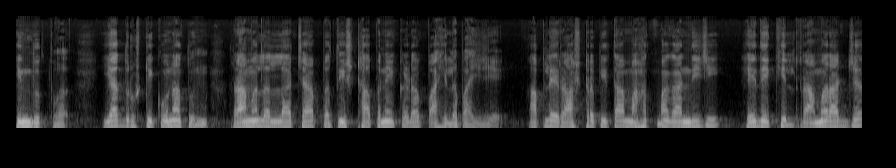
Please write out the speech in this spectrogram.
हिंदुत्व. या दृष्टिकोनातून रामलल्लाच्या प्रतिष्ठापनेकडं पाहिलं पाहिजे. आपले राष्ट्रपिता महात्मा गांधीजी हे देखील रामराज्य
